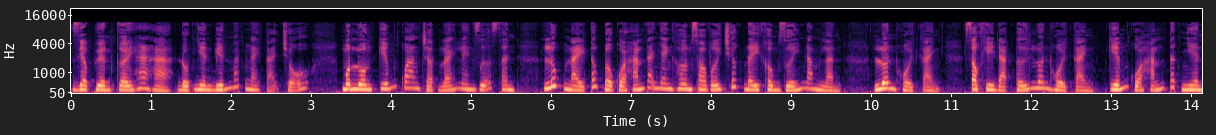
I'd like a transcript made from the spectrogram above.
Diệp Huyền cười ha hà, đột nhiên biến mất ngay tại chỗ. Một luồng kiếm quang chợt lóe lên giữa sân. Lúc này tốc độ của hắn đã nhanh hơn so với trước đây không dưới 5 lần. Luân hồi cảnh. Sau khi đạt tới luân hồi cảnh, kiếm của hắn tất nhiên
